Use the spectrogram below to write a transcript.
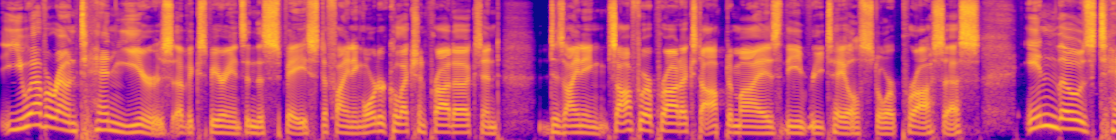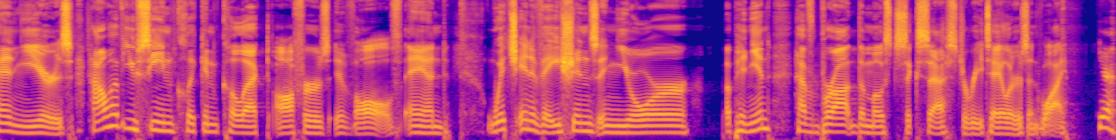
You have around 10 years of experience in this space, defining order collection products and designing software products to optimize the retail store process. In those 10 years, how have you seen click and collect offers evolve? And which innovations, in your opinion, have brought the most success to retailers and why? Yeah,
